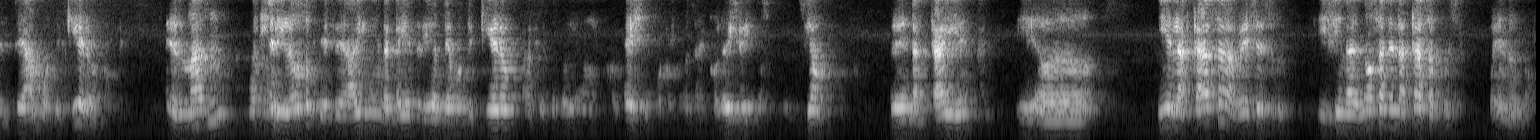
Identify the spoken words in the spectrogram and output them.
el te amo, te quiero, ¿no? Es más, más peligroso que alguien en la calle te diga te amo, te quiero, a que te lo digan en el colegio, porque no en el colegio y no es producción. Pero en la calle y, uh, y en la casa a veces y si no sale en la casa, pues bueno, no.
